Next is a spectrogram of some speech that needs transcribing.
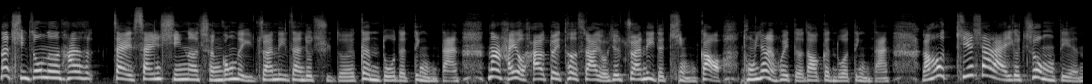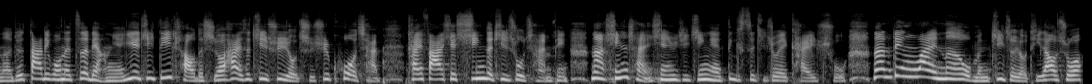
那其中呢，它在三星呢成功的以专利战就取得了更多的订单。那还有它对特斯拉有一些专利的警告，同样也会得到更多订单。然后接下来一个重点呢，就是大力光在这两年业绩低潮的时候，它也是继续有持续扩产，开发一些新的技术产品。那新产线预计今年第四季就会开出。那另外呢，我们记者有提到说，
